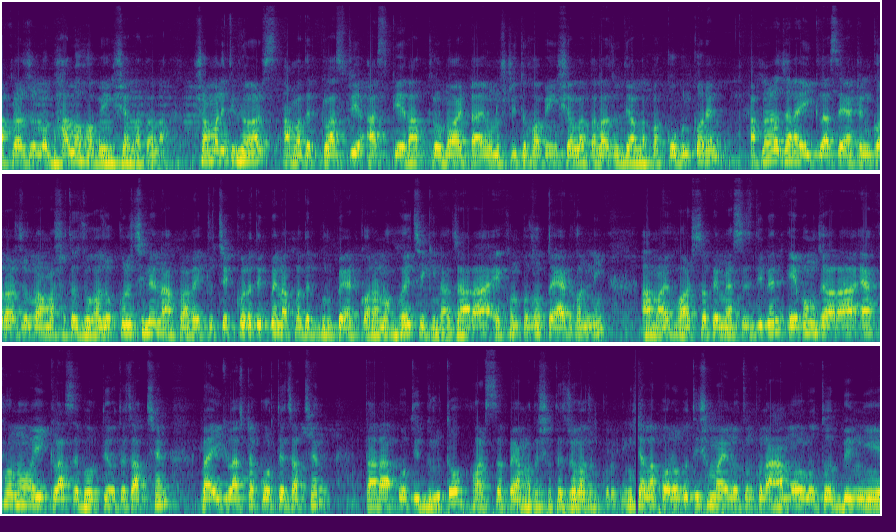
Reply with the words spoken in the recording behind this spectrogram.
আপনার জন্য ভালো হবে ইনশাল্লাহ তালা সম্মানিত ভিউয়ার্স আমাদের ক্লাসটি আজকে রাত্র নয়টায় অনুষ্ঠিত হবে ইনশাল্লাহ তালা যদি আল্লাহ পাক কবুল করেন। আপনারা যারা এই ক্লাসে অ্যাটেন্ড করার জন্য আমার সাথে যোগাযোগ করেছিলেন, আপনারা একটু চেক করে দেখবেন আপনাদের গ্রুপে অ্যাড করানো হয়েছে কিনা। যারা এখন পর্যন্ত অ্যাড হননি, আমায় হোয়াটসঅ্যাপে মেসেজ দিবেন এবং যারা এখনও এই ক্লাসে ভর্তি হতে চাচ্ছেন বা এই ক্লাসটা করতে চাচ্ছেন তারা অতি দ্রুত হোয়াটসঅ্যাপে আমাদের সাথে যোগাযোগ করবে ইনশাল্লাহ পরবর্তী সময়ে নতুন কোনো আমল ও তদবির নিয়ে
